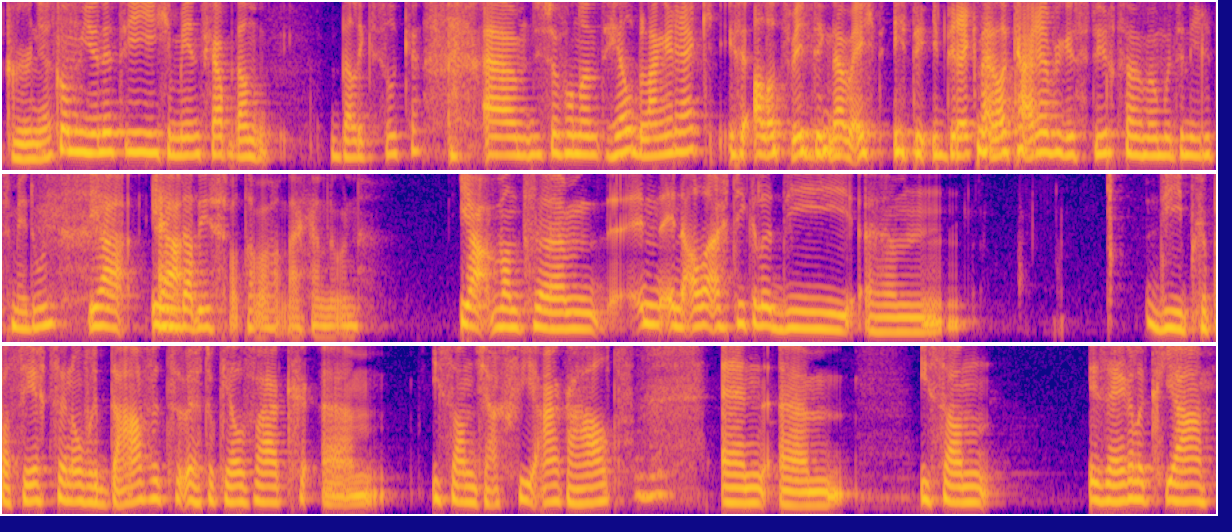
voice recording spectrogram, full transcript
Queerness. community, gemeenschap, dan bel ik Silke. Um, dus we vonden het heel belangrijk. Is alle twee, ik denk dat we echt direct naar elkaar hebben gestuurd van we moeten hier iets mee doen. Ja, ja. En dat is wat we vandaag gaan doen. Ja, want um, in, in alle artikelen die... Um, die gepasseerd zijn over David, werd ook heel vaak um, Isan Jagfi aangehaald. Mm -hmm. En um, Isan is eigenlijk, ja,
